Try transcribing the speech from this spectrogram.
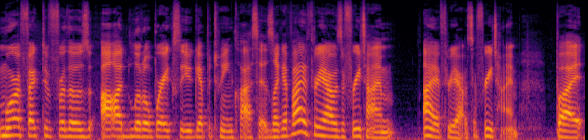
more effective for those odd little breaks that you get between classes. Like if I have three hours of free time, I have three hours of free time. But,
